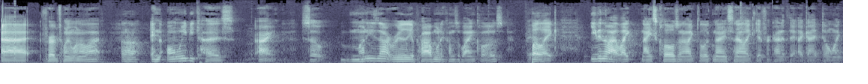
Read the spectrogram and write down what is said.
at Forever 21 a lot. Uh huh. and only because all right so money's not really a problem when it comes to buying clothes but like even though i like nice clothes and i like to look nice and i like different kind of thing like i don't like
